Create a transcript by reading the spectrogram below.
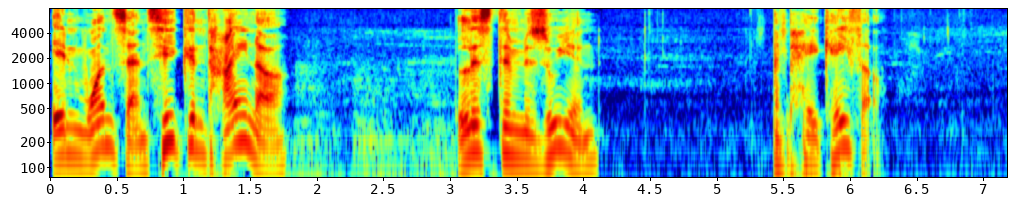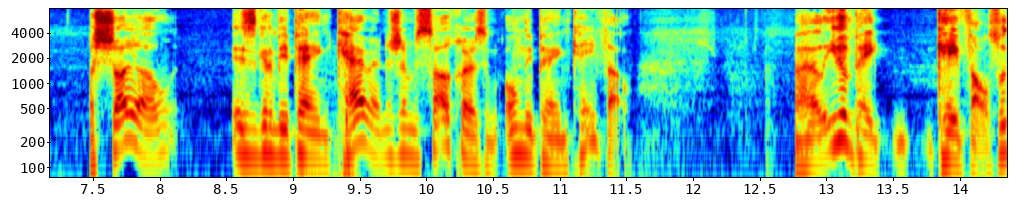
In one sense, he can taina list and mizuyim and pay kefil. A shoyel is going to be paying karen, a shomer sachar is only paying kefil. I'll even pay kefel. So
